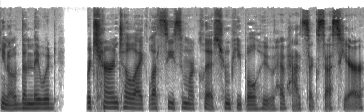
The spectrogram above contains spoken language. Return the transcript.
you know, then they would return to like, let's see some more clips from people who have had success here.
